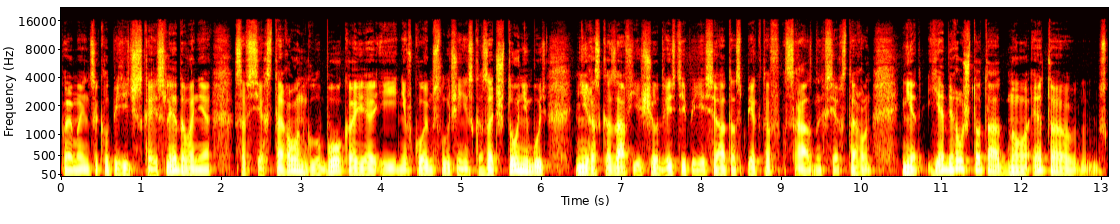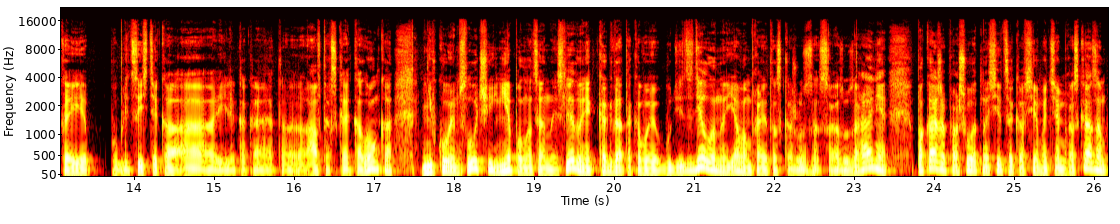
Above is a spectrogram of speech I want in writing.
прямо энциклопедическое исследование со всех сторон, глубокое, и ни в коем случае не сказать что-нибудь, не рассказав еще 250 аспектов с разных всех сторон. Нет, я беру что-то одно, это скорее публицистика а, или какая-то авторская колонка. Ни в коем случае не полноценное исследование. Когда таковое будет сделано, я вам про это скажу сразу заранее. Пока же прошу относиться ко всем этим рассказам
